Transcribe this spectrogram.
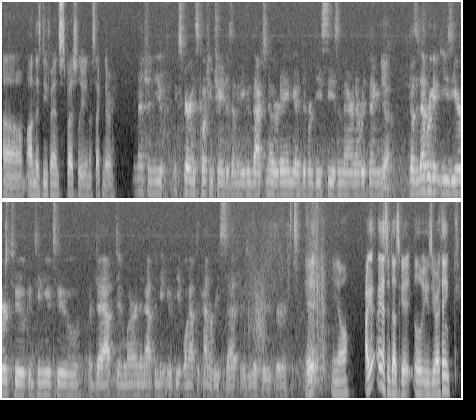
um, on this defense, especially in the secondary. You mentioned you've experienced coaching changes. I mean, even back to Notre Dame, you had different DCs in there and everything. Yeah. Does it ever get easier to continue to adapt and learn and have to meet new people and have to kind of reset as you go through your career? It, you know, I, I guess it does get a little easier. I think,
